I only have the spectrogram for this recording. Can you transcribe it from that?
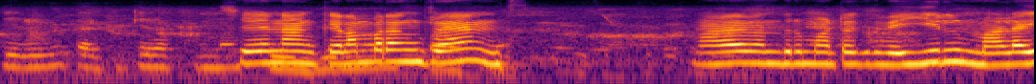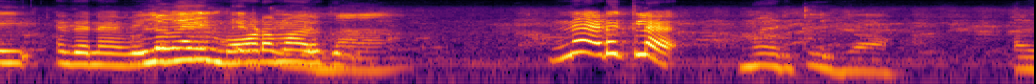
சிலையை கட்டிக்கிறப்ப சரி நாங்கள் கிளம்புறோங்க ஃப்ரெண்ட்ஸ் மழை வந்துட மாட்டேங்குது. வெயில் மழை இது என்ன வெயில் மோடமாக இருக்குது. இன்னும் எடுக்கல. இன்னும் எடுக்கலையா? அது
